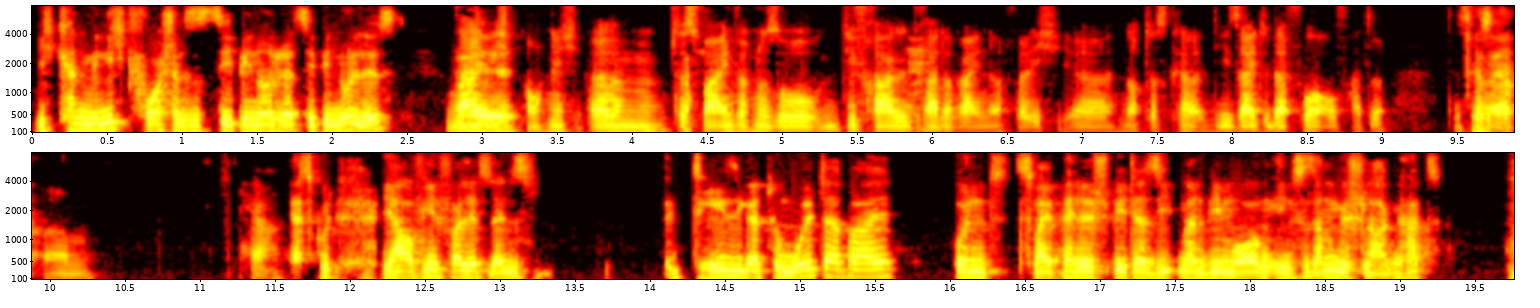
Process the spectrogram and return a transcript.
Ich kann mir nicht vorstellen, dass es CP9 oder CP0 ist. Weil, Nein, ich auch nicht. Ähm, das war einfach nur so die Frage gerade rein, ne? weil ich äh, noch das, die Seite davor auf hatte. Deshalb, ja. Ähm, ja. ja. Ist gut. Ja, auf jeden Fall letzten Endes riesiger Tumult dabei. und zwei Panels später sieht man, wie Morgan ihn zusammengeschlagen hat.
